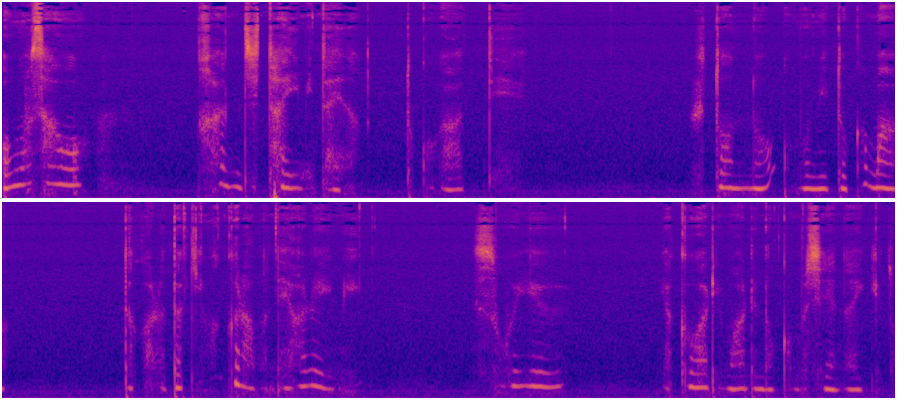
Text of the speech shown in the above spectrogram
重さを感じたいみたいなとこがあって布団の重みとかまあだから抱き枕もねある意味そういう役割もあるのかもしれないけど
